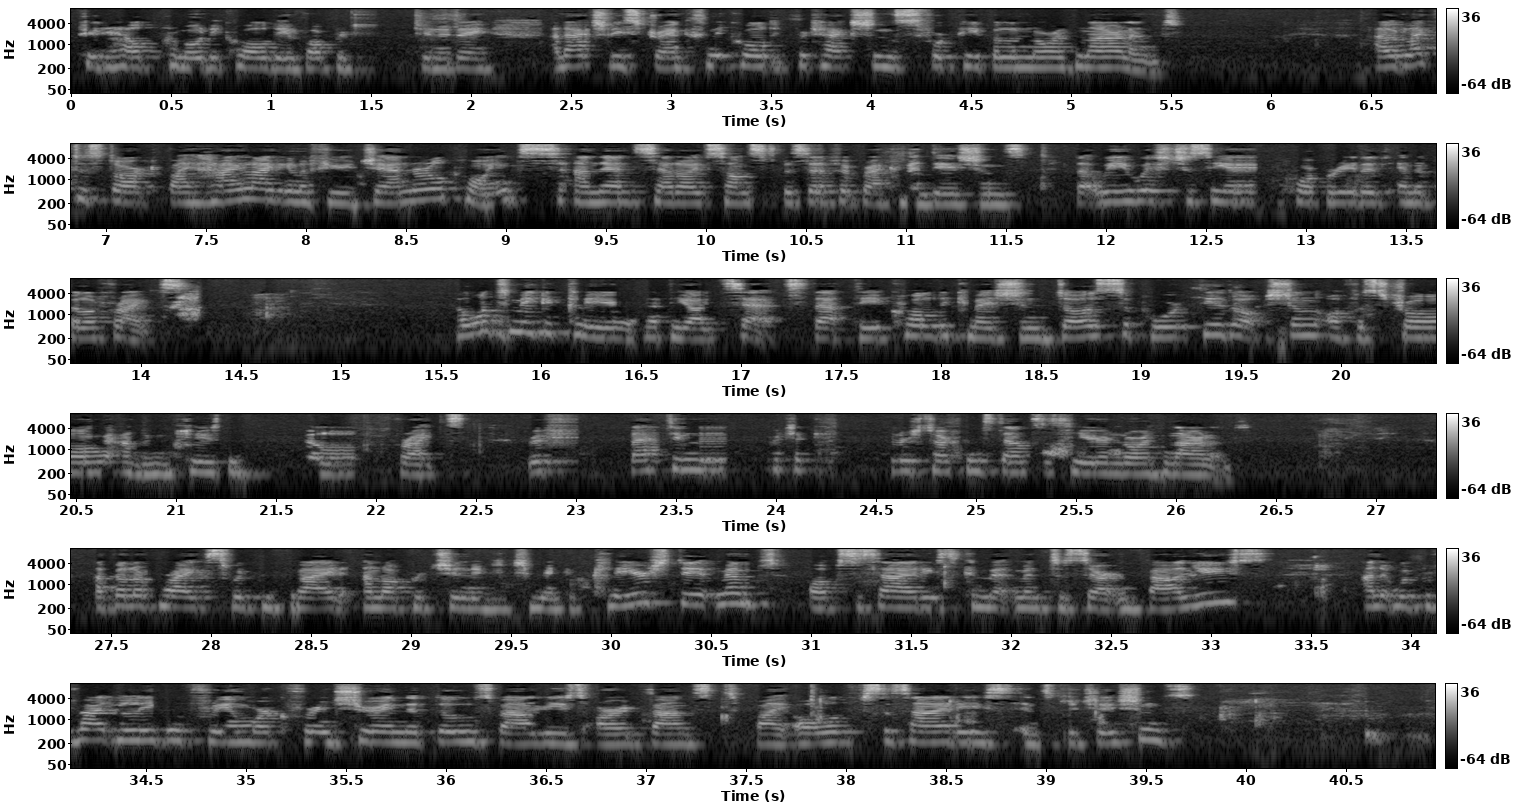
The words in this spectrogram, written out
could help promote equality of opportunity and actually strengthen equality protections for people in Northern Ireland. I would like to start by highlighting a few general points and then set out some specific recommendations that we wish to see incorporated in the Bill of Rights. I want to make it clear at the outset that the Equality Commission does support the adoption of a strong and inclusive Bill of Rights, reflecting the particular circumstances here in Northern Ireland. A Bill of Rights would provide an opportunity to make a clear statement of society's commitment to certain values, and it would provide a legal framework for ensuring that those values are advanced by all of society's institutions.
